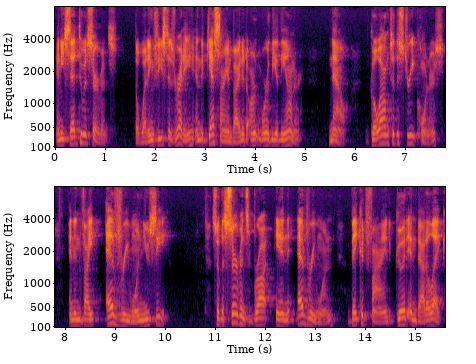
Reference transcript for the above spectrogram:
And he said to his servants, The wedding feast is ready, and the guests I invited aren't worthy of the honor. Now, go out into the street corners and invite everyone you see. So the servants brought in everyone they could find, good and bad alike,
